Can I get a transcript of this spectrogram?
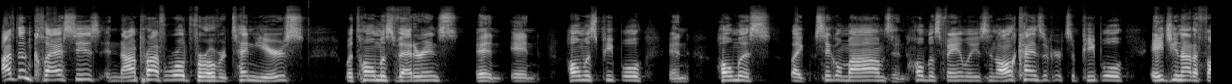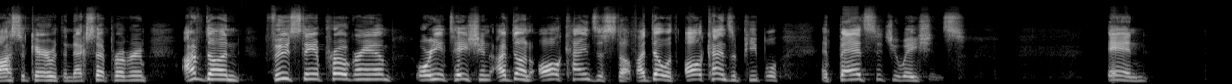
I've done classes in nonprofit world for over 10 years with homeless veterans and, and homeless people and homeless like single moms and homeless families and all kinds of groups of people aging out of foster care with the next step program i've done food stamp program orientation i've done all kinds of stuff i dealt with all kinds of people in bad situations and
